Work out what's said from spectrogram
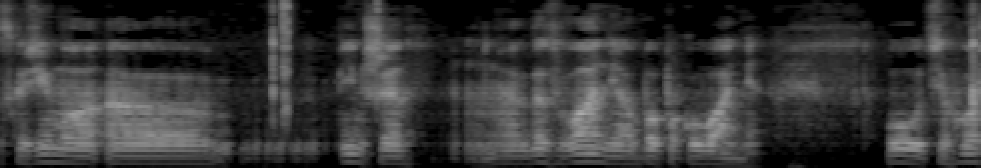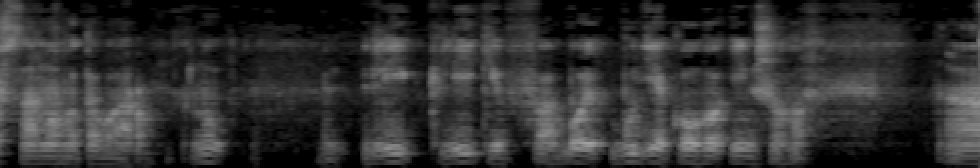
скажімо, е, інше дозування або пакування у цього ж самого товару. Ну, лік, ліків або будь-якого іншого е,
